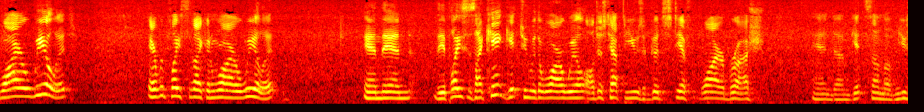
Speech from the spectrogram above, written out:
wire wheel it every place that I can wire wheel it and then the places I can't get to with a wire wheel, I'll just have to use a good stiff wire brush and um, get some of them. You,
